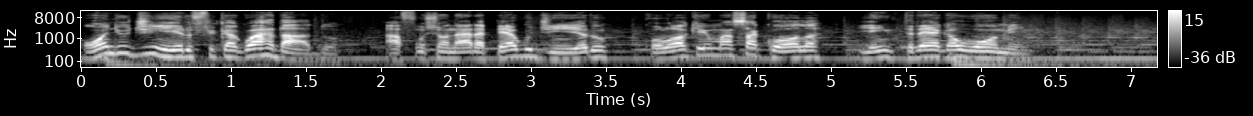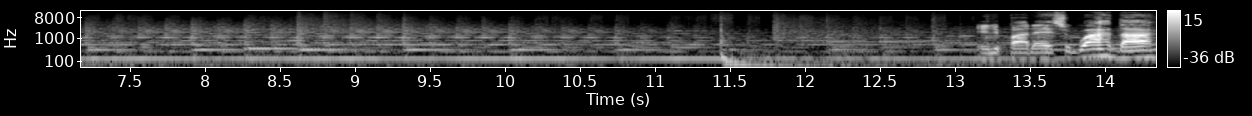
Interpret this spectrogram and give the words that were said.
onde o dinheiro fica guardado. A funcionária pega o dinheiro, coloca em uma sacola e entrega ao homem. Ele parece guardar,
